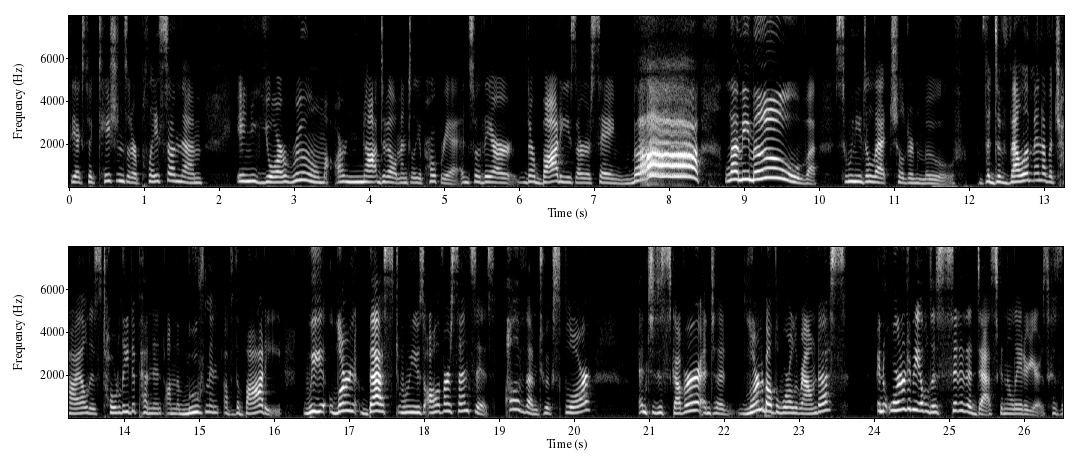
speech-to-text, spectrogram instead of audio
the expectations that are placed on them in your room are not developmentally appropriate. And so they are their bodies are saying, "Let me move." So we need to let children move. The development of a child is totally dependent on the movement of the body. We learn best when we use all of our senses, all of them, to explore and to discover and to learn about the world around us in order to be able to sit at a desk in the later years because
